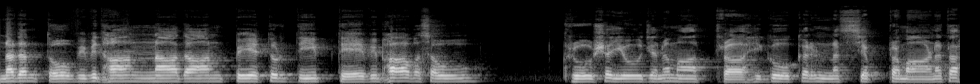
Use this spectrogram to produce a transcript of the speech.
नदन्तो विविधान्नादान् पेतुर्दीप्ते विभावसौ। क्रोशयोजनमात्रा हि गोकर्णस्य प्रमाणतः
